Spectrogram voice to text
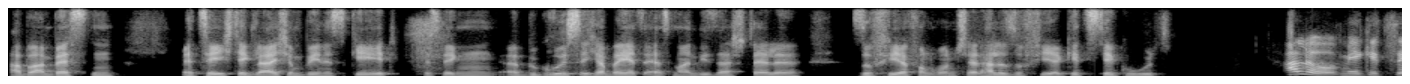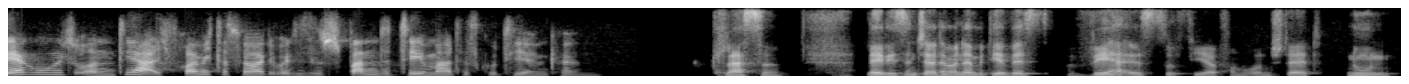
Aber am besten erzähle ich dir gleich, um wen es geht. Deswegen äh, begrüße ich aber jetzt erstmal an dieser Stelle Sophia von Rundstedt. Hallo Sophia, geht's dir gut? Hallo, mir geht's sehr gut und ja, ich freue mich, dass wir heute über dieses spannende Thema diskutieren können. Klasse. Ladies and Gentlemen, damit ihr wisst, wer ist Sophia von Rundstedt? Nun,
